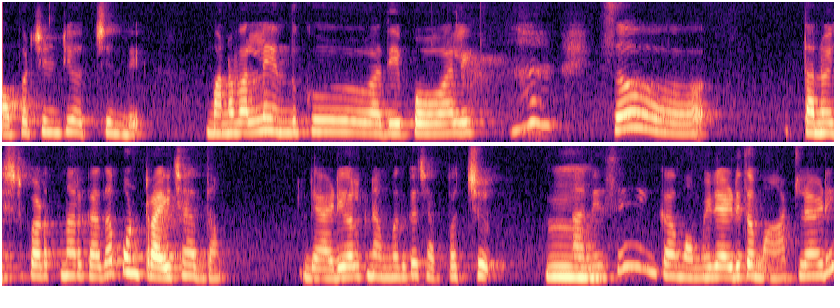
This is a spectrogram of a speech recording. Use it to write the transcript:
ఆపర్చునిటీ వచ్చింది. మన వల్ల ఎందుకు అది పోవాలి? సో తను ఇష్టపడుతున్నారు కదా పోనీ ట్రై చేద్దాం. డాడీ వాళ్ళకి నెమ్మదిగా చెప్పొచ్చు అనేసి ఇంకా మమ్మీ డాడీతో మాట్లాడి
